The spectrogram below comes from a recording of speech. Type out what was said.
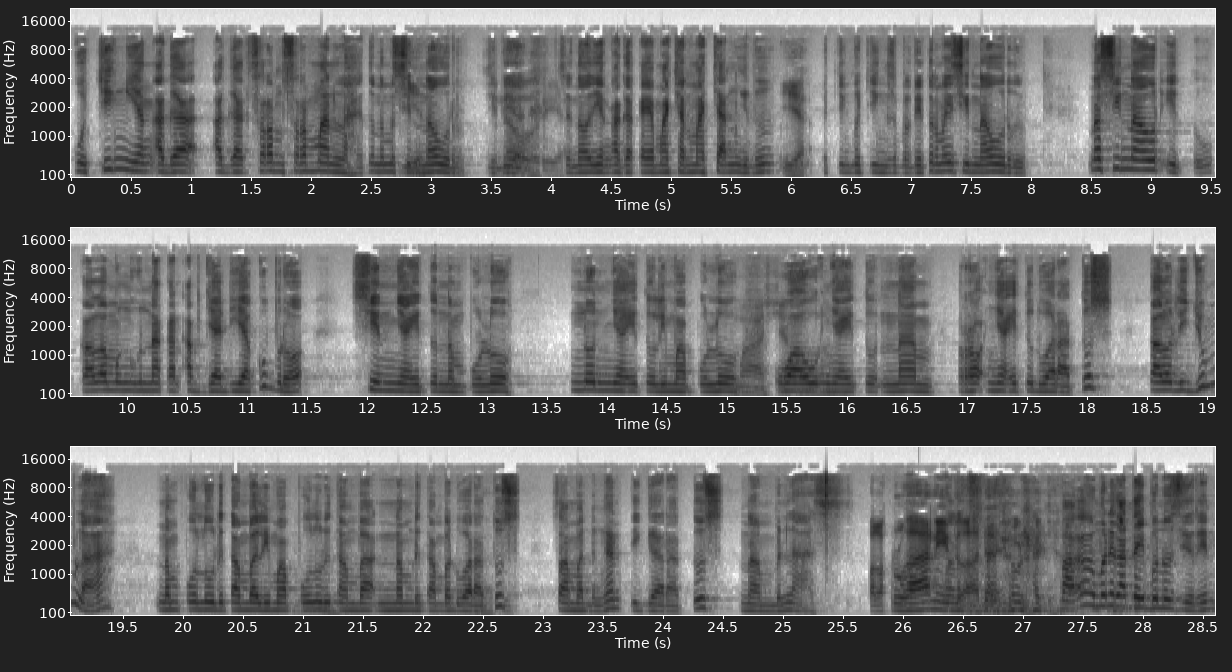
kucing yang agak agak serem-sereman lah itu namanya Iya. sinaur. gitu ya. Sinaur, iya. Sinaur yang agak kayak macan-macan gitu. Iya. Kucing-kucing seperti itu namanya sinaur. Nah sinaur itu kalau menggunakan abjadiyah kubro, sinnya itu 60, nunnya itu 50, Masya wawunya itu 6, roknya itu 200. Kalau di jumlah 60 ditambah 50 ditambah 6 ditambah 200 sama dengan 316. Palak ruhani itu ada belajar. Maka kemudian kata Ibnu Sirin,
